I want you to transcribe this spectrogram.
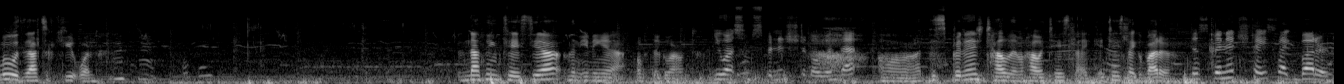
Ooh, that's a cute one. Mhm. Nothing tastier than eating it off the ground. You want some spinach to go with that? Oh, the spinach, tell them how it tastes like. It tastes like butter. The spinach tastes like butter.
